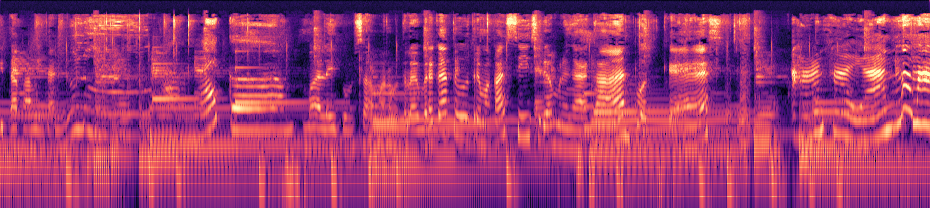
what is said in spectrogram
Kita pamitan dulu Assalamualaikum. Waalaikumsalam warahmatullahi wabarakatuh. Terima kasih sudah mendengarkan podcast. Ahan Mama.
